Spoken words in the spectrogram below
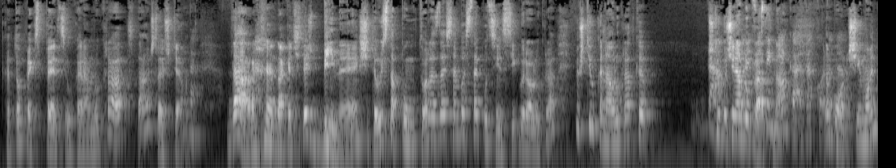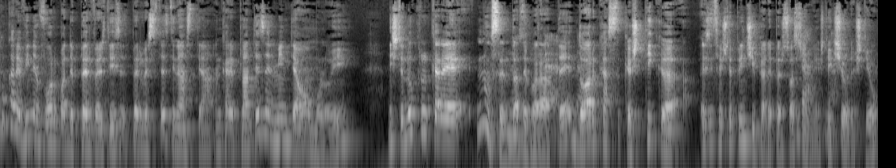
Că top experții cu care am lucrat, da, ăștia știau. Da. Dar, dacă citești bine și te uiți la punctul ăla, îți dai seama, bă, stai puțin, sigur au lucrat? Eu știu că n-au lucrat, că da, știu cu cine am lucrat. Da? Acolo, Bun, da. și în momentul în care vine vorba de perversități din astea, în care planteze în mintea omului niște lucruri care nu sunt nu adevărate, sunt, da. doar ca să, că știi că există niște principii ale persoasiunii, da, știi, da. și eu le știu,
